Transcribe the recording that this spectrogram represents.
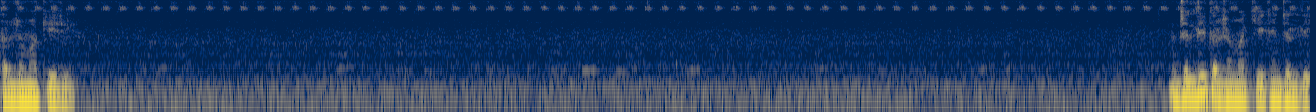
ترجمہ کیجیے۔ جلدی ترجمہ کیجیے جلدی۔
